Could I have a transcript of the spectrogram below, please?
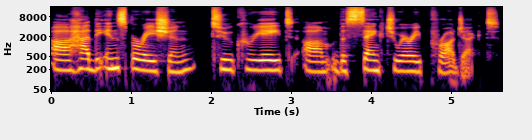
uh, had the inspiration to create um, the Sanctuary Project.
